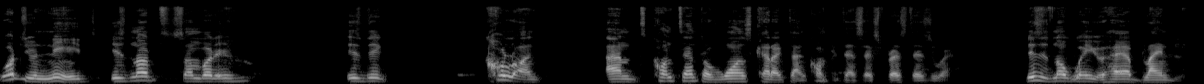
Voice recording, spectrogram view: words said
what you need is not somebody who is the color and, and content of one's character and competence expressed as elsewhere. This is not when you hire blindly.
